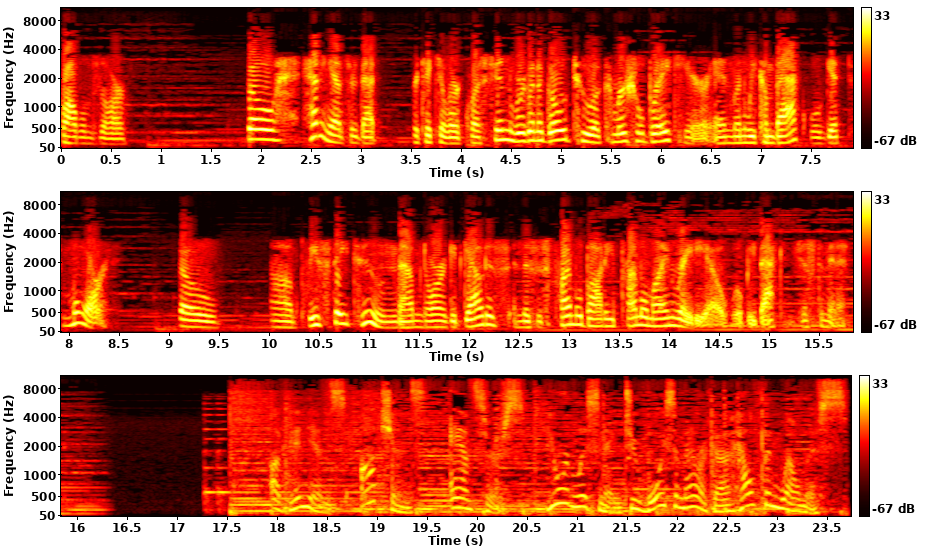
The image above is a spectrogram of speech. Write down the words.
problems are. So having answered that particular question. We're going to go to a commercial break here, and when we come back, we'll get to more. So uh, please stay tuned. I'm Nora Gedgaudas, and this is Primal Body, Primal Mind Radio. We'll be back in just a minute. Opinions, options, answers. You're listening to Voice America Health and Wellness.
